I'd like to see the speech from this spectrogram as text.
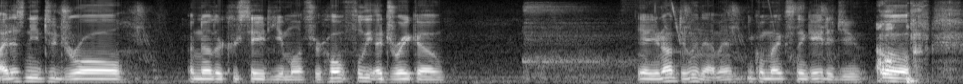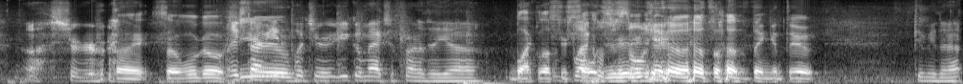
I just need to draw another Crusadia monster. Hopefully a Draco. Yeah, you're not doing that, man. Equimax negated you. Oh. Oh, uh, sure. alright. So we'll go Next here. time you need to put your Equimax in front of the uh, Blackluster, Blackluster Soldier. Soldier. yeah, that's what I was thinking too. give me that.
